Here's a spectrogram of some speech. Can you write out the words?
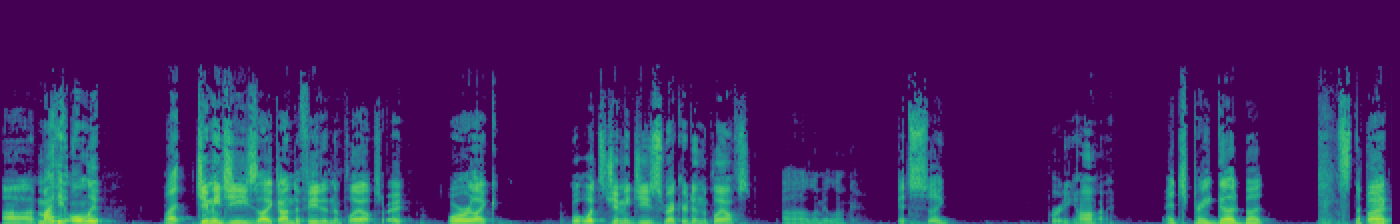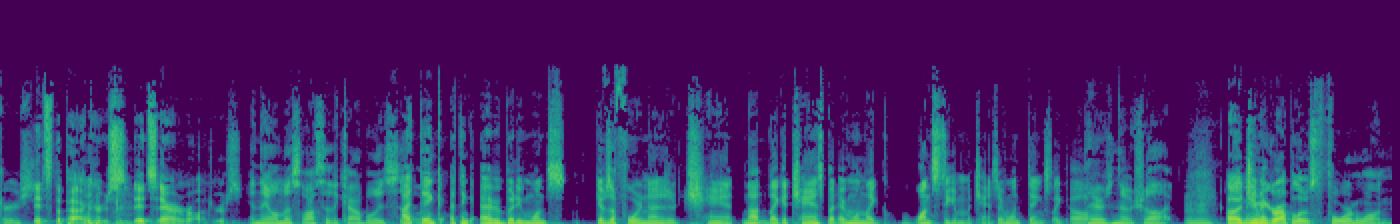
Uh, Am I the only What? Jimmy G's like undefeated in the playoffs, right? Or like, wh- what's Jimmy G's record in the playoffs? Uh, let me look. It's like pretty high. It's pretty good, but it's the But Packers. It's the Packers. it's Aaron Rodgers. And they almost lost to the Cowboys. so- I think I think everybody wants gives a 49ers a chance, not like a chance, but everyone like wants to give them a chance. Everyone thinks like, oh, there's no shot. Uh, Jimmy Garoppolo is 4 and 1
